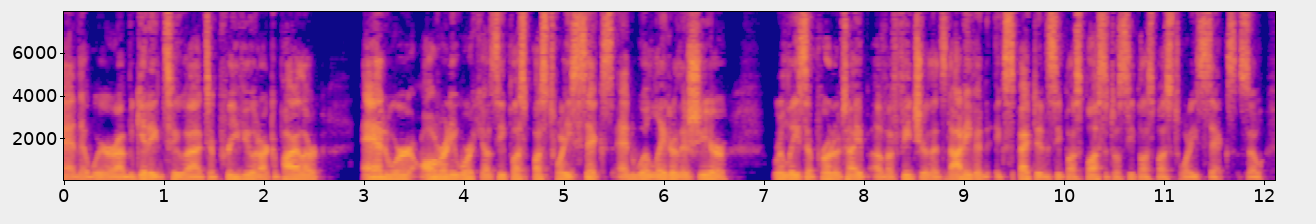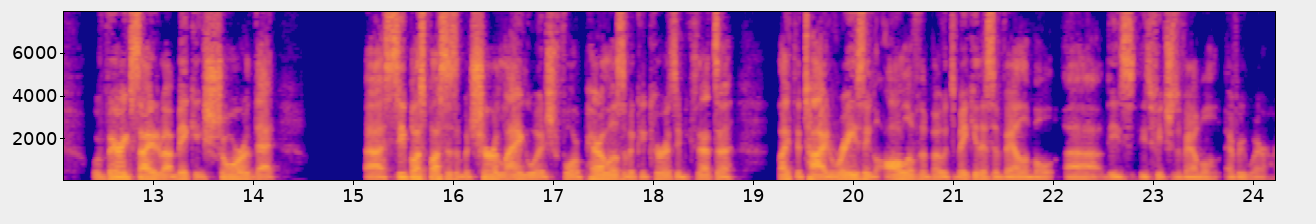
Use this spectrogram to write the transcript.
and that we're uh, beginning to to preview in our compiler and we're already working on C++ 26 and will later this year release a prototype of a feature that's not even expected in C++ until C++ 26. So we're very excited about making sure that uh, C++ is a mature language for parallelism and concurrency because that's a like the tide raising all of the boats, making this available, uh, these these features available everywhere.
